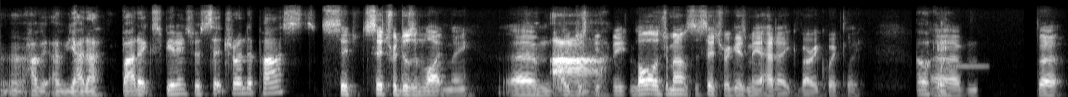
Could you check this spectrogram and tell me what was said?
Uh, have you have you had a bad experience with Citra in the past? Cit- Citra doesn't like me. Um, it just Ah. me large amounts of Citra gives me a headache very quickly. Okay. Um, but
